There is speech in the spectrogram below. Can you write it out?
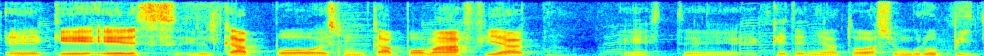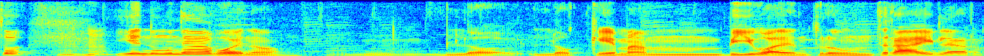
eh, que es el capo, es un capo mafia. Este, que tenía todo así un grupito y en una, bueno, lo, lo queman vivo adentro de un tráiler.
